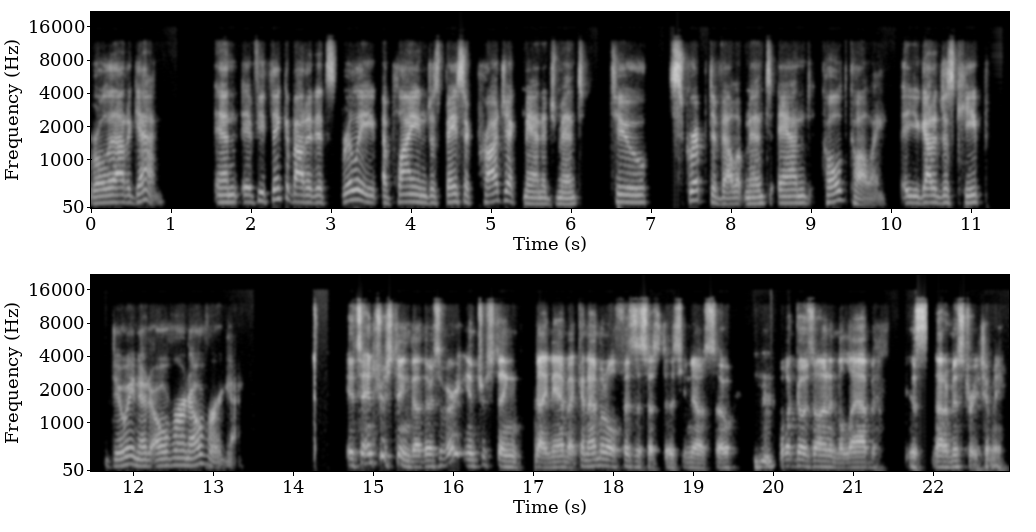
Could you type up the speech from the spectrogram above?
roll it out again. And if you think about it, it's really applying just basic project management to script development and cold calling. You got to just keep doing it over and over again. It's interesting, though. There's a very interesting dynamic, and I'm an old physicist, as you know. So, mm-hmm. what goes on in the lab is not a mystery to me,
